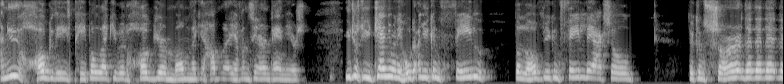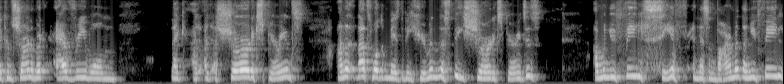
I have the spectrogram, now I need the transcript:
and you hug these people like you would hug your mum, like you haven't, you haven't seen her in 10 years. You just, you genuinely hold it and you can feel the love. You can feel the actual, the concern, the, the, the, concern about everyone, like a, a shared experience. And that's what it means to be human, this, these shared experiences. And when you feel safe in this environment and you feel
